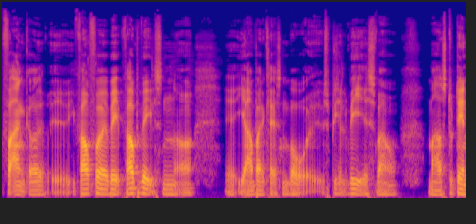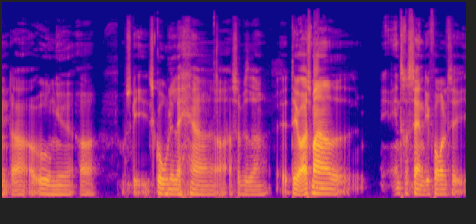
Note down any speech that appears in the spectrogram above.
forankret øh, i fagbevægelsen og øh, i arbejderklassen, hvor øh, specielt VS var jo meget studenter og unge og måske skolelærer og så videre. Det er jo også meget interessant i forhold til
